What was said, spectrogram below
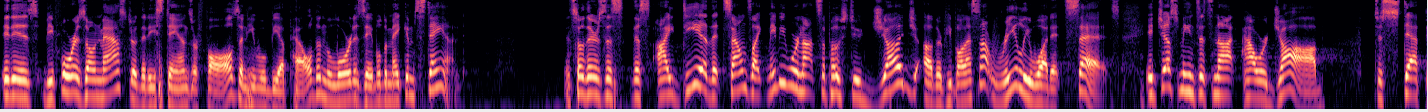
It is before his own master that he stands or falls, and he will be upheld, and the Lord is able to make him stand. And so there's this, this idea that sounds like maybe we're not supposed to judge other people. And that's not really what it says. It just means it's not our job to step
